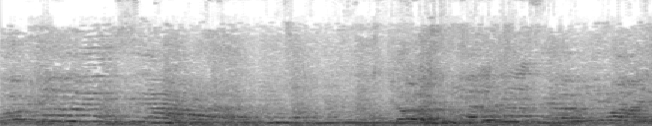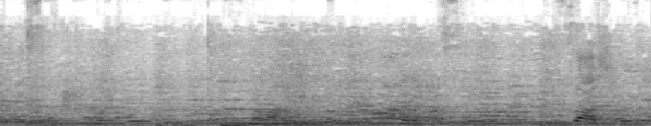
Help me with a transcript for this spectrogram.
Обіймайся! Давай, обіймаємося. Давай, обіймаємося. Саша.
